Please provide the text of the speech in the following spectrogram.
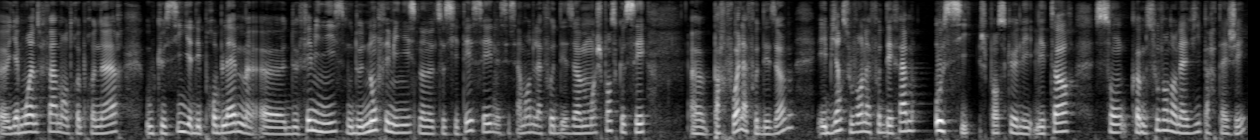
euh, y a moins de femmes entrepreneurs ou que s'il y a des problèmes de féminisme ou de non-féminisme dans notre société, c'est nécessairement de la faute des hommes. Moi, je pense que c'est parfois la faute des hommes et bien souvent la faute des femmes aussi. Je pense que les, les torts sont, comme souvent dans la vie, partagés.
